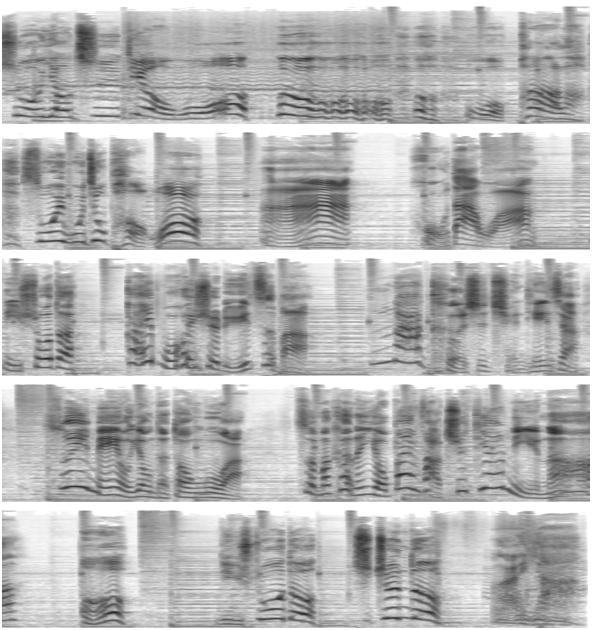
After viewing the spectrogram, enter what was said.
说要吃掉我。哦哦哦！我怕了，所以我就跑啊！啊！虎大王，你说的该不会是驴子吧？那可是全天下最没有用的动物啊！怎么可能有办法吃掉你呢？哦、啊。你说的是真的？哎呀，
